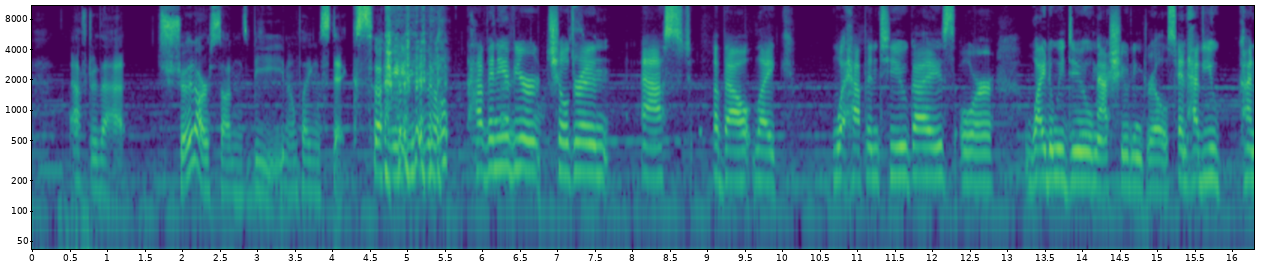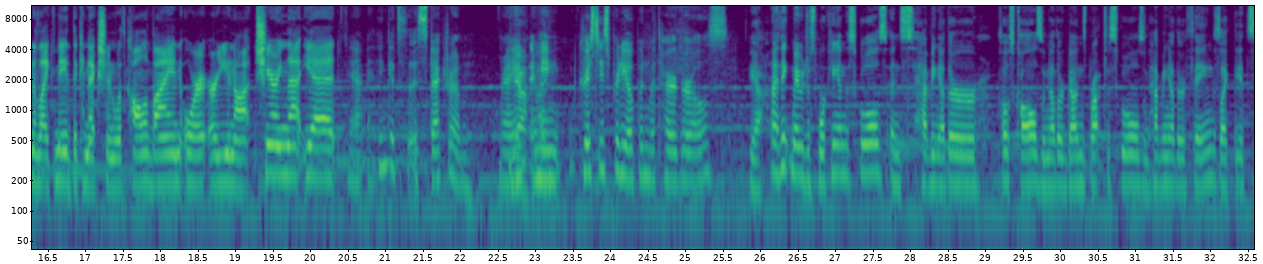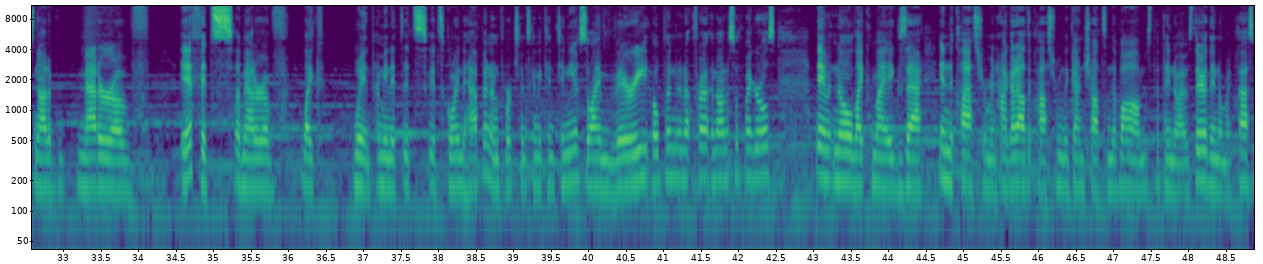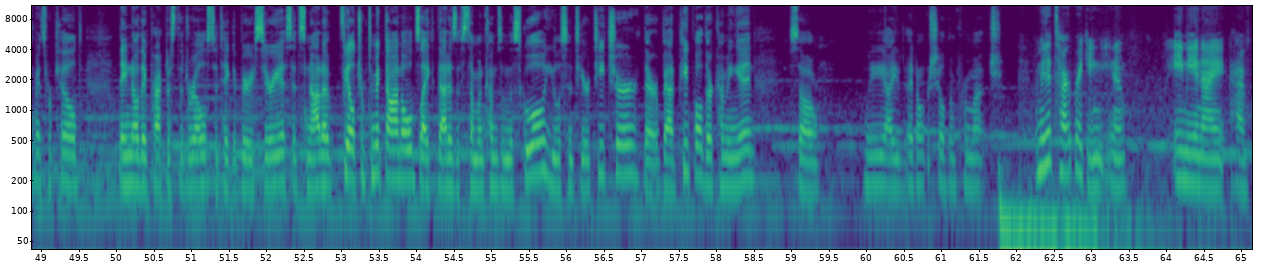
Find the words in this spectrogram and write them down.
after that. Should our sons be, you know, playing with sticks? I mean, you know. Have any of your children asked about like what happened to you guys or why do we do mass shooting drills? And have you kind of like made the connection with Columbine or are you not sharing that yet? yeah, I think it's a spectrum, right? Yeah, I I- mean, Christy's pretty open with her girls. Yeah, I think maybe just working in the schools and having other close calls and other guns brought to schools and having other things. Like it's not a matter of if, it's a matter of like when. I mean, it's it's it's going to happen. Unfortunately, it's going to continue. So I'm very open and upfront and honest with my girls. They haven't know like my exact in the classroom and how I got out of the classroom, the gunshots and the bombs, but they know I was there. They know my classmates were killed. They know they practice the drills to take it very serious. It's not a field trip to McDonald's. Like that is if someone comes in the school, you listen to your teacher. They're bad people. They're coming in. So we, I, I don't shield them from much. I mean, it's heartbreaking. You know, Amy and I have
